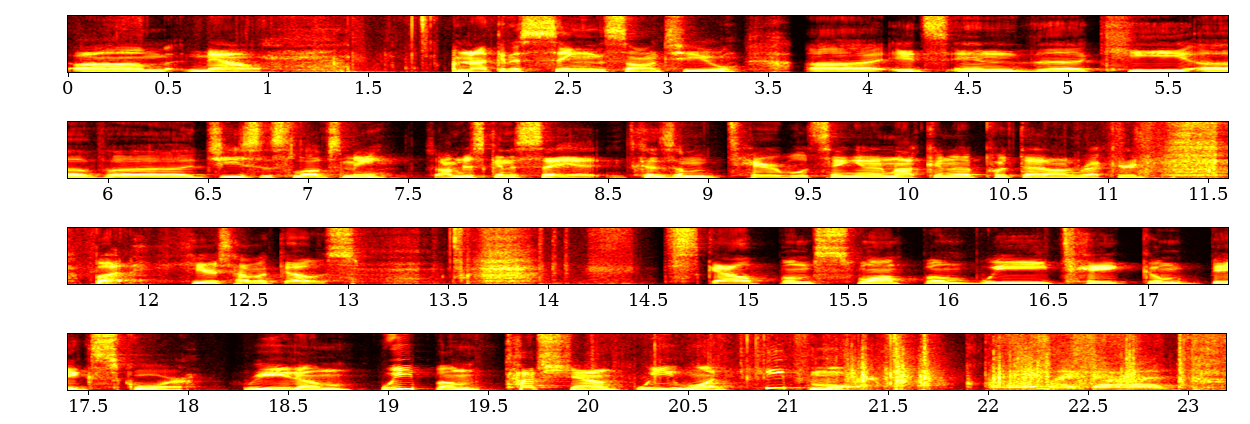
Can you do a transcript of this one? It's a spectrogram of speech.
Um, now, I'm not going to sing the song to you. Uh, it's in the key of uh, Jesus Loves Me. So I'm just going to say it because I'm terrible at singing. I'm not going to put that on record. But here's how it goes Scalp 'em, swamp 'em, we take 'em, big score. Read 'em, weep 'em, touchdown, we want heap more. Oh my god.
